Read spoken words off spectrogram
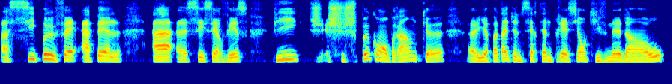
a si peu fait appel à euh, ses services. Puis, je, peux comprendre qu'il euh, y a peut-être une certaine pression qui venait d'en haut.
